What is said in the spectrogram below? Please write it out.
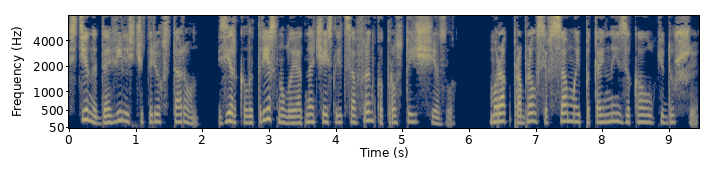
Стены давили с четырех сторон. Зеркало треснуло, и одна часть лица Фрэнка просто исчезла. Мрак пробрался в самые потайные закоулки души.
